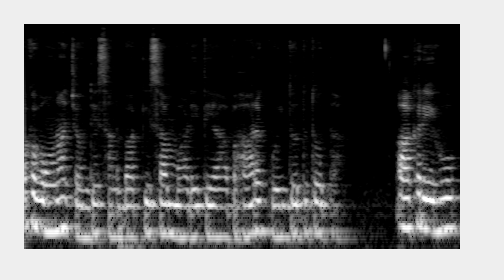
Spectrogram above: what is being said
ਅਖਵਾਉਣਾ ਚਾਹੁੰਦੇ ਸਨ। ਬਾਕੀ ਸਭ ਮਾੜੇ ਤੇ ਆਪ, ਹਰ ਕੋਈ ਦੁੱਧ ਧੋਤਾ। ਆਖਰ ਇਹੋ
